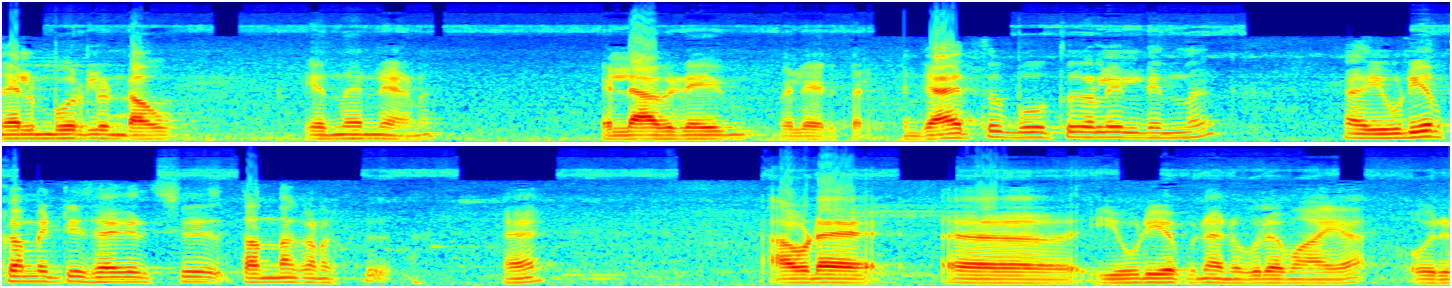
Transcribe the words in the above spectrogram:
നിലമ്പൂരിലുണ്ടാവും എന്ന് തന്നെയാണ് എല്ലാവരുടെയും വിലയിരുത്തൽ. പഞ്ചായത്ത് ബൂത്തുകളിൽ നിന്ന് യു ഡി എഫ് കമ്മിറ്റി ശേഖരിച്ച് തന്ന കണക്ക് അവിടെ യു ഡി എഫിന് അനുകൂലമായ ഒരു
